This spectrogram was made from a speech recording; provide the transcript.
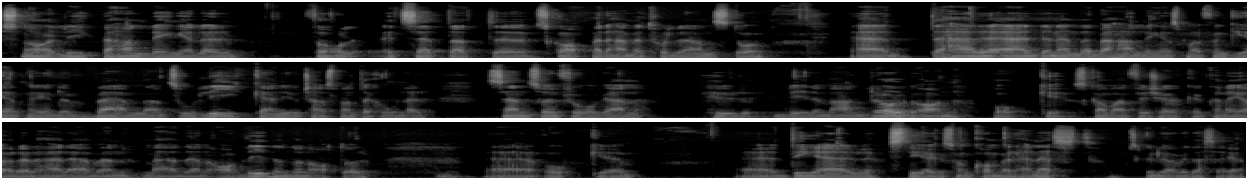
snarlik behandling eller ett sätt att skapa det här med tolerans då. Det här är den enda behandlingen som har fungerat när det gäller vävnadsolika njurtransplantationer. Sen så är frågan hur blir det med andra organ och ska man försöka kunna göra det här även med en avliden donator? Mm. Och eh, det är steg som kommer härnäst, skulle jag vilja säga.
